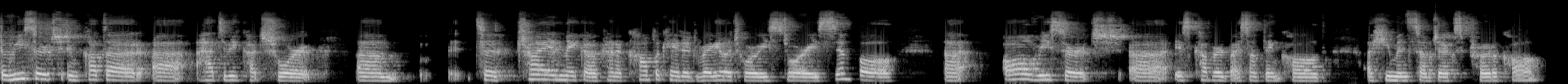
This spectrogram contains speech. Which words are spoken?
The research in Qatar uh, had to be cut short um, to try and make a kind of complicated regulatory story simple uh, all research uh, is covered by something called a human subjects protocol,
